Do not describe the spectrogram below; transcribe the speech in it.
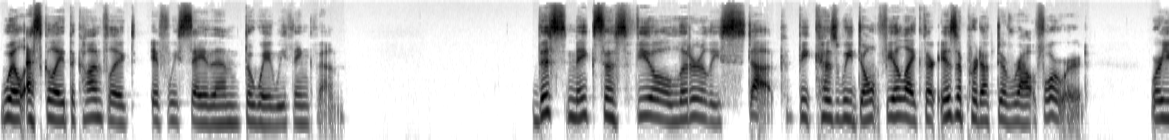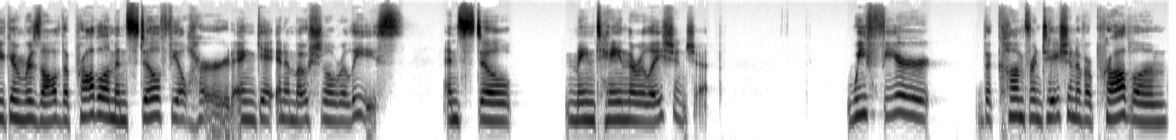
will escalate the conflict if we say them the way we think them. This makes us feel literally stuck because we don't feel like there is a productive route forward. where you can resolve the problem and still feel heard and get an emotional release and still maintain the relationship. We fear the confrontation of a problem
